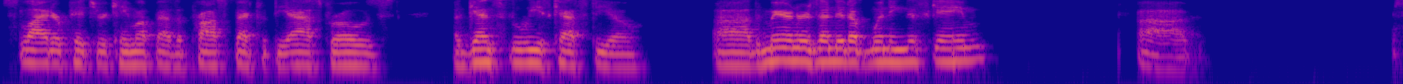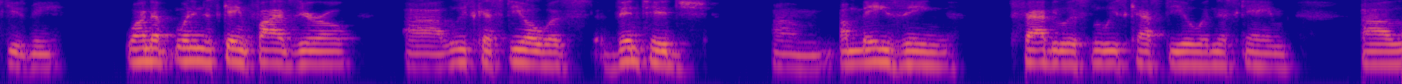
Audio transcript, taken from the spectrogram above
slider pitcher, came up as a prospect with the Astros against Luis Castillo. Uh, the Mariners ended up winning this game. Uh, excuse me, wound up winning this game 5 0. Uh, Luis Castillo was vintage, um, amazing fabulous Luis Castillo in this game. A uh,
